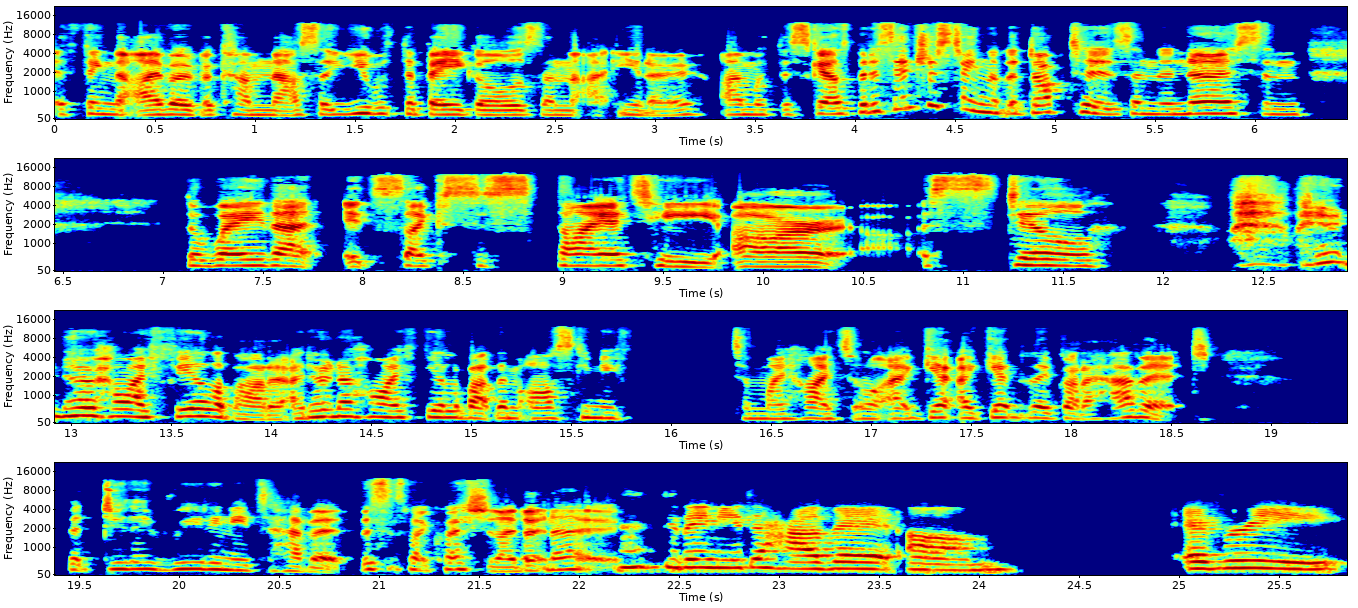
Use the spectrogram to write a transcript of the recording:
a thing that I've overcome now. So you with the bagels, and you know I'm with the scales. But it's interesting that the doctors and the nurse and the way that it's like society are still. I don't know how I feel about it. I don't know how I feel about them asking me to my height. And I get I get that they've got to have it, but do they really need to have it? This is my question. I don't know. Do they need to have it um, every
